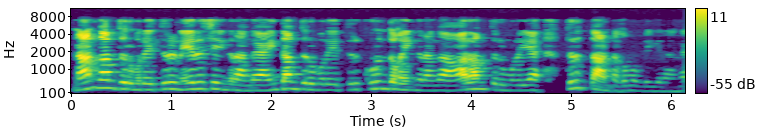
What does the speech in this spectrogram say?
நான்காம் திருமுறை திரு நேரிசைங்கிறாங்க. ஐந்தாம் திருமுறை திரு குறுந்தொகைங்கிறாங்க. ஆறாம் திருமுறைய திருத்தாண்டகம் அப்படிங்கிறாங்க.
